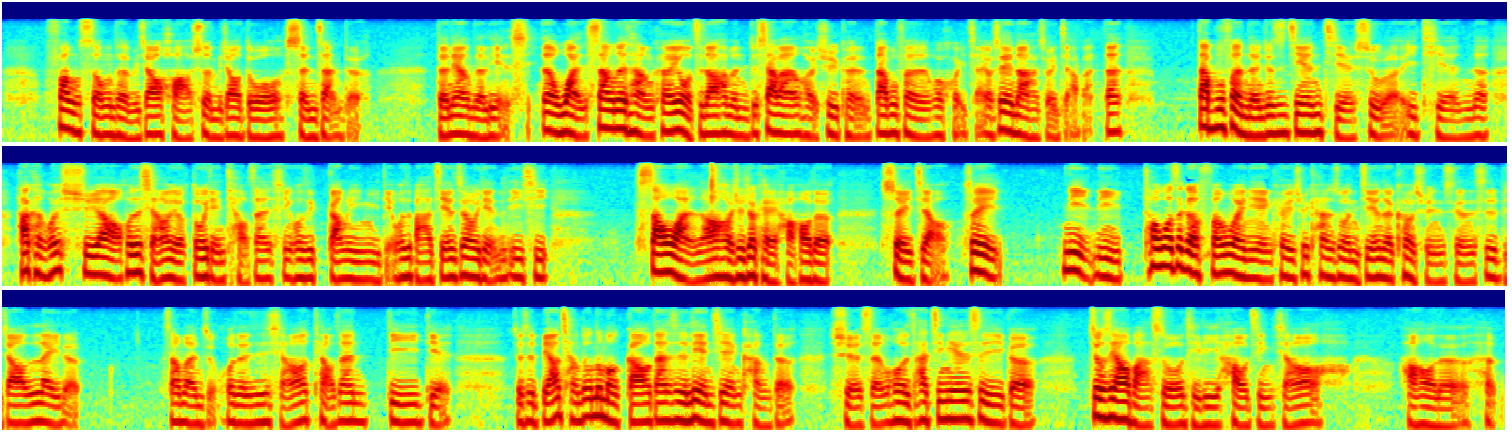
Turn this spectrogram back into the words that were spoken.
放松的、比较滑顺、比较多伸展的的那样的练习。那晚上那堂课，因为我知道他们就下班回去，可能大部分人会回家，有些人当然还是会加班，但大部分人就是今天结束了一天，那他可能会需要或者想要有多一点挑战性，或是刚硬一点，或者把他今天最后一点力气烧完，然后回去就可以好好的。睡觉，所以你你透过这个氛围，你也可以去看说，你今天的客群可能是比较累的上班族，或者是想要挑战低一点，就是不要强度那么高，但是练健康的学生，或者他今天是一个就是要把所有体力耗尽，想要好好的很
